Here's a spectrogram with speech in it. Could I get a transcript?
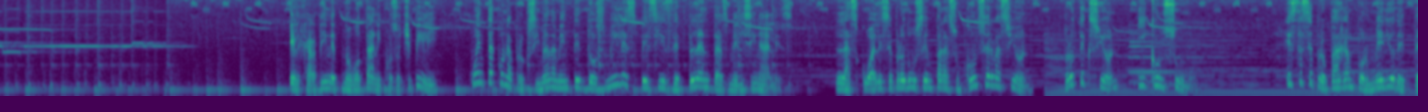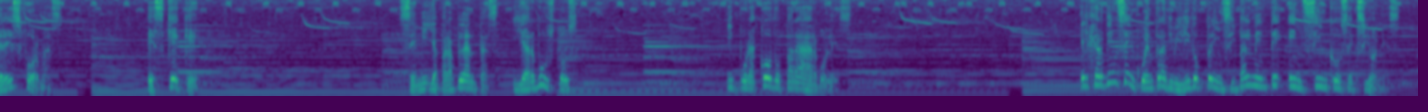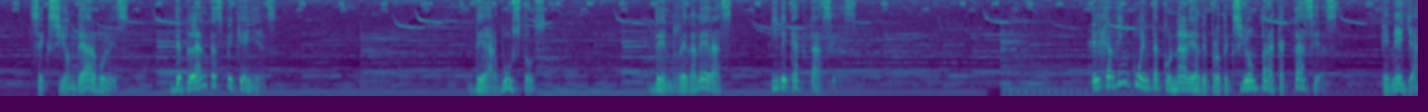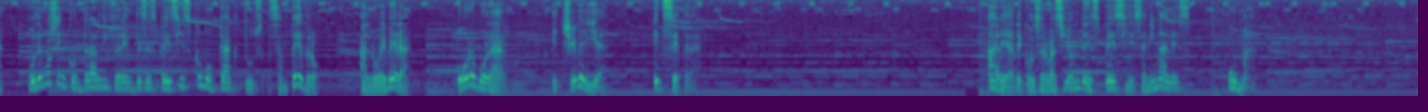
El Jardín Etnobotánico Xochipilli cuenta con aproximadamente 2.000 especies de plantas medicinales, las cuales se producen para su conservación, protección y consumo. Estas se propagan por medio de tres formas esqueque, semilla para plantas y arbustos y por acodo para árboles. El jardín se encuentra dividido principalmente en cinco secciones. Sección de árboles, de plantas pequeñas, de arbustos, de enredaderas y de cactáceas. El jardín cuenta con área de protección para cactáceas. En ella podemos encontrar diferentes especies como cactus San Pedro, aloe vera, oro volar, echevería, etc. Área de Conservación de Especies Animales, UMA.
